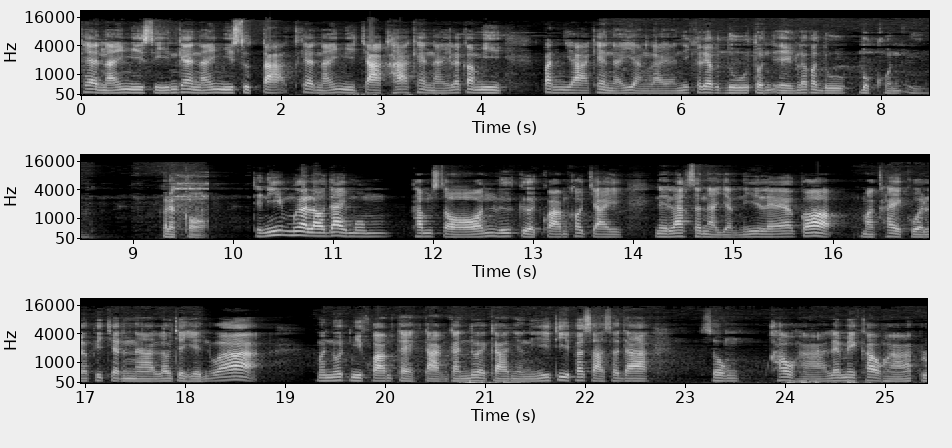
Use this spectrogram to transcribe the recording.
แค่ไหน มีศีลแค่ไหน มีสุตตะแค่ไหน มีจาคะแค่ไหน แล้วก็มีปัญญาแค่ไหนอย่างไร อันนี้เขาเรียกดูตนเองแล้วก็ดูบุคคลอื่น ประกอบ ทีนี้เมื่อเราได้มุมคำสอนหรือเกิดความเข้าใจในลักษณะอย่างนี้แล้วก็ มาใคร่ควรและพิจารณาเราจะเห็นว่ามนุษย์มีความแตกต่างกันด้วยการอย่างนี้ที่พระศาสดาทรงเข้าหาและไม่เข้าหาโปร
